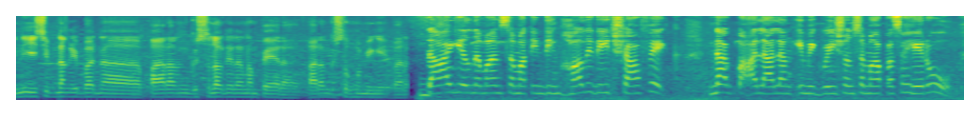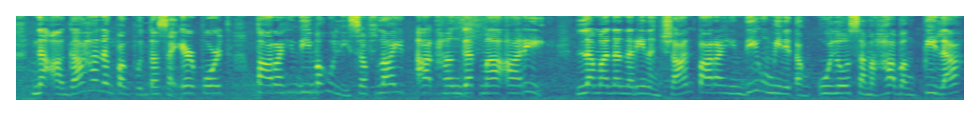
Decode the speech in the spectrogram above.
iniisip ng iba na parang gusto lang nila ng pera, parang gustong humingi para Dahil naman sa matinding holiday traffic, nagpaalalang immigration sa mga pasahero na agahan ang pagpunta sa airport para hindi mahuli sa flight at hanggat maaari, lamanan na rin ang tiyan para hindi uminit ang ulo sa mahabang pila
